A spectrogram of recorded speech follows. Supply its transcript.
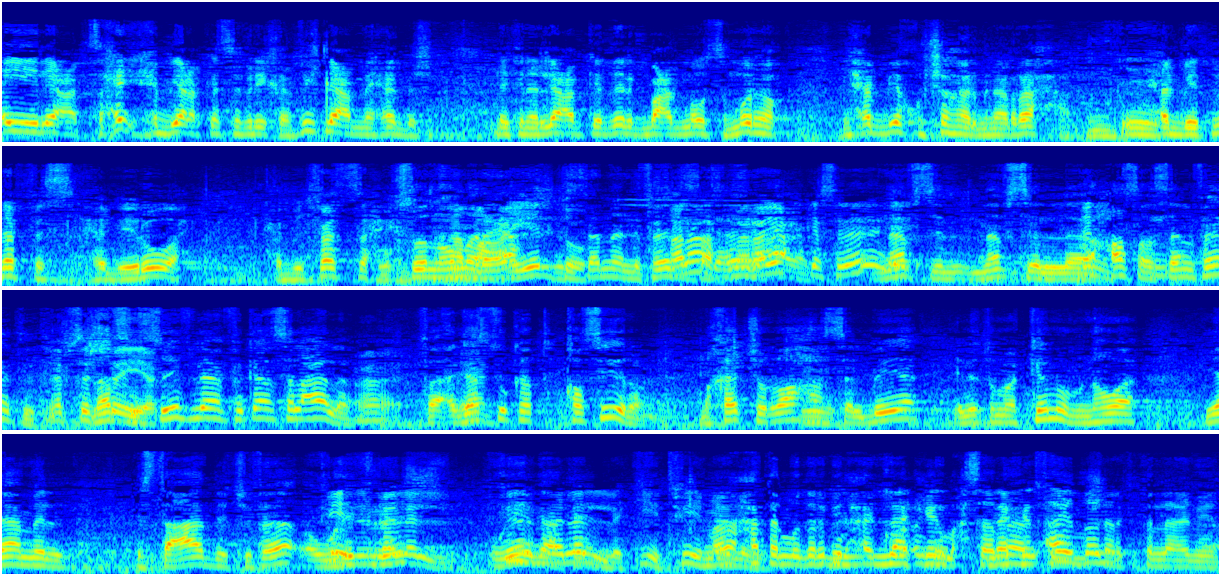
أي لاعب صحيح يحب يلعب كأس أفريقيا فيش لاعب ما يحبش. لكن اللاعب كذلك بعد موسم مرهق يحب ياخذ شهر من الراحة. يحب يتنفس يحب يروح. يحب يتفسح خصوصا إن هو عائلته. السنة اللي فاتت خلاص في ما ريح. كأس العالم. نفس ال- نفس اللي حصل السنة اللي فاتت نفس نفس. الصيف لعب في كأس العالم آه. فأجازته كانت قصيرة ما خدش الراحة السلبية اللي تمكنه من هو يعمل استعادة شفاء فيه فيه ويرجع ملل. أكيد فيه ما ملل حتى المدربين حيكون لكن- عندهم حسابات لكن في أيضاً- مشاركة اللاعبين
